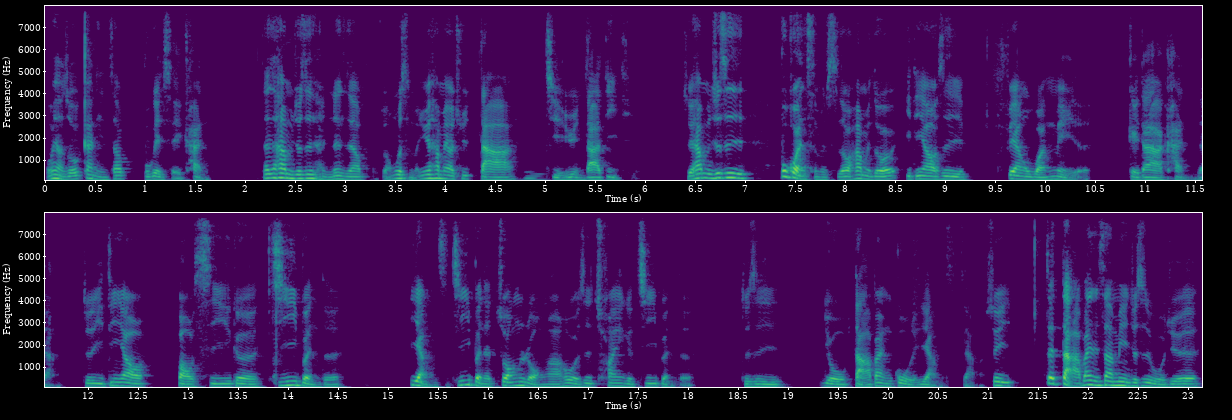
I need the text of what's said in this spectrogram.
我想说干，你知道补给谁看？但是他们就是很认真要补妆，为什么？因为他们要去搭捷运、搭地铁，所以他们就是不管什么时候，他们都一定要是非常完美的给大家看，这样就是一定要保持一个基本的样子、基本的妆容啊，或者是穿一个基本的，就是有打扮过的样子，这样。所以在打扮上面，就是我觉得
